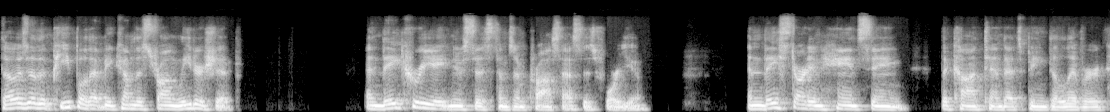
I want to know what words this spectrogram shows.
Those are the people that become the strong leadership. And they create new systems and processes for you and they start enhancing the content that's being delivered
